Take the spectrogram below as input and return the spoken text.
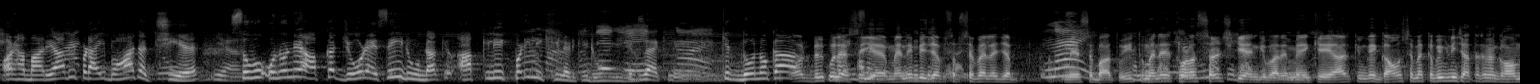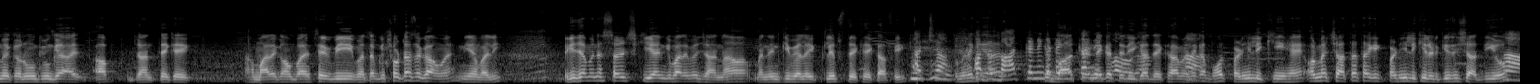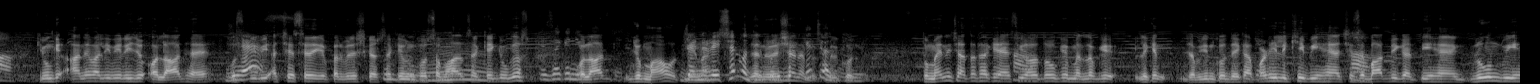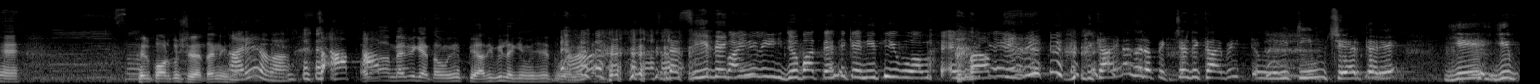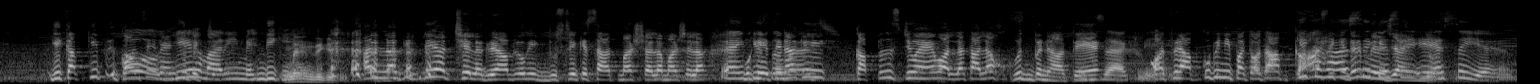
और हमारे यहाँ भी पढ़ाई बहुत अच्छी है। सो वो उन्होंने आपका जोड़ ऐसे ही ढूंढा कि आपके लिए एक पढ़ी लिखी लड़की ढूंढी एग्जैक्टली कि दोनों का और बिल्कुल ऐसे ही है मैंने भी जब सबसे पहले जब मेरे से बात हुई तो मैंने थोड़ा सर्च किया इनके बारे में कि। यार क्योंकि गाँव से मैं कभी भी नहीं चाहता था मैं गाँव में करूँ क्योंकि आप जानते हैं कि हमारे गाँव वैसे भी मतलब कि छोटा सा गाँव है मियाँ वाली। लेकिन जब मैंने सर्च किया इनके बारे में जाना मैंने इनकी पहले क्लिप्स देखे काफ़ी। अच्छा तो मैंने कहा बात करने का बात तरीका करने का देखा तरीका देखा मैंने हाँ। कहा बहुत पढ़ी लिखी हैं और मैं चाहता था कि एक पढ़ी लिखी लड़की से शादी हो हाँ। क्योंकि आने वाली मेरी जो औलाद है उसकी भी अच्छे से ये परवरिश कर सके उनको संभाल सके क्योंकि औलाद जो माँ होती है ना, Generation होती है, है बिल्कुल। है। तो मैं नहीं चाहता था कि ऐसी औरत हो कि मतलब कि लेकिन जब इनको देखा पढ़ी लिखी भी हैं अच्छे हाँ। से बात भी करती हैं ग्रूम भी हैं फिर और कुछ रहता नहीं अरे वाह। तो आप और आप हाँ मैं भी कहता हूँ प्यारी भी लगी मुझे तो तस्वीर देखी। फाइनली जो बात पहले कहनी थी वो अब। दिखाए ना जरा पिक्चर दिखाए भाई मेरी टीम शेयर करे। ये ये ये कब की कौन से इवेंट की ये हमारी मेहंदी की मेहंदी की अल्लाह कितने अच्छे लग रहे हैं आप लोग एक दूसरे के साथ माशाल्लाह माशाल्लाह। वो कहते हैं ना कि कपल्स जो हैं वो अल्लाह ताला खुद बनाते हैं। Exactly. और फिर आपको भी नहीं पता होता आप कि कहाँ से किधर मिल जाएँगे? ऐसे ही है।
